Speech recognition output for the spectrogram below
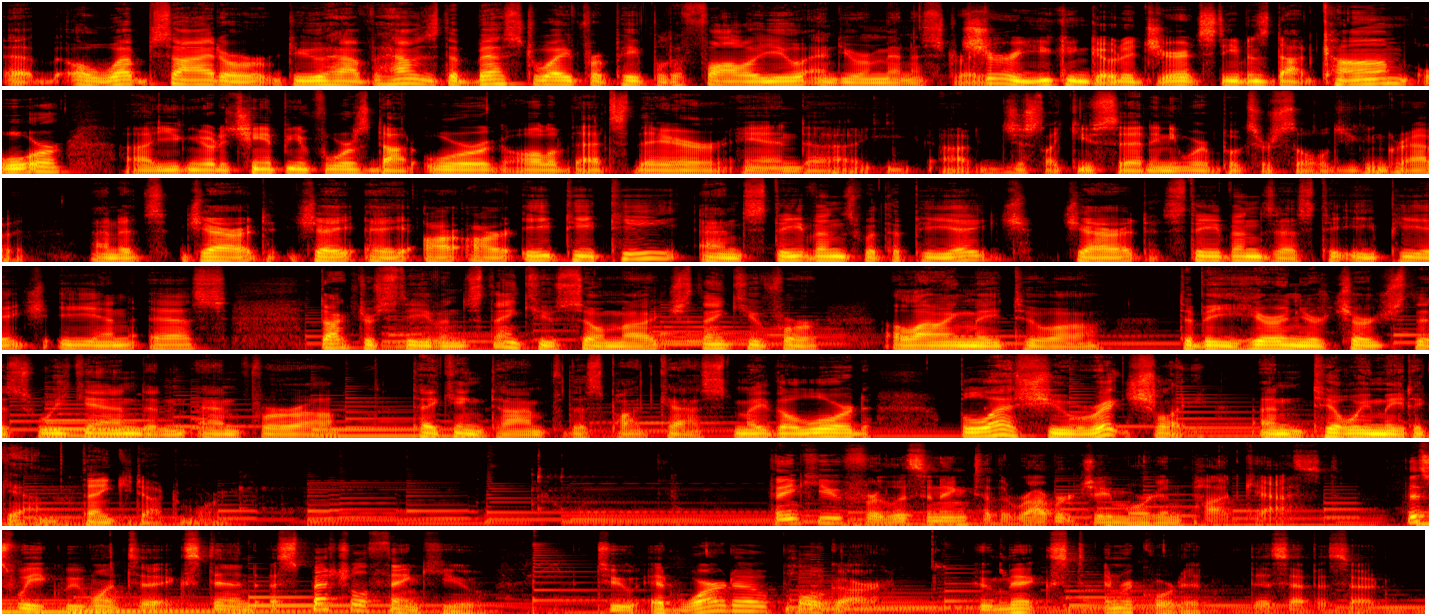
a, a website or do you have, how is the best way for people to follow you and your ministry? Sure. You can go to jarrettstephens.com or uh, you can go to championforest.org. All of that's there. And uh, uh, just like you said, anywhere books are sold, you can grab it and it's Jarrett, J A R R E T T, and Stephens with a P H, Jarrett Stephens, S T E P H E N S. Dr. Stephens, thank you so much. Thank you for allowing me to, uh, to be here in your church this weekend and, and for uh, taking time for this podcast. May the Lord bless you richly until we meet again. Thank you, Dr. Morgan. Thank you for listening to the Robert J. Morgan Podcast. This week, we want to extend a special thank you to Eduardo Polgar, who mixed and recorded this episode.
